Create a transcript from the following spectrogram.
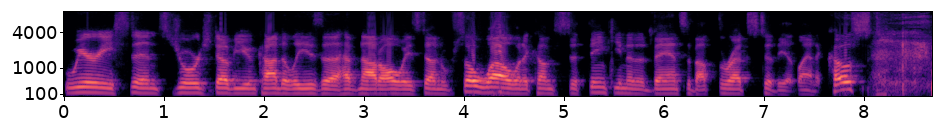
weary since George W. and Condoleezza have not always done so well when it comes to thinking in advance about threats to the Atlantic coast."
